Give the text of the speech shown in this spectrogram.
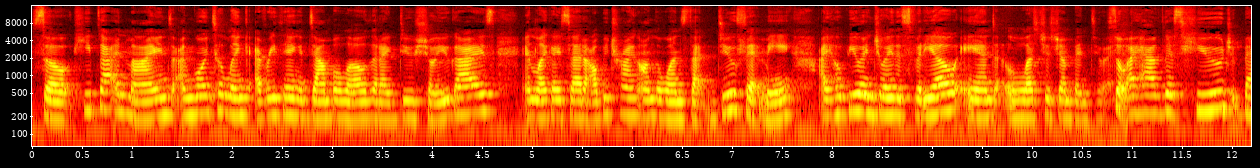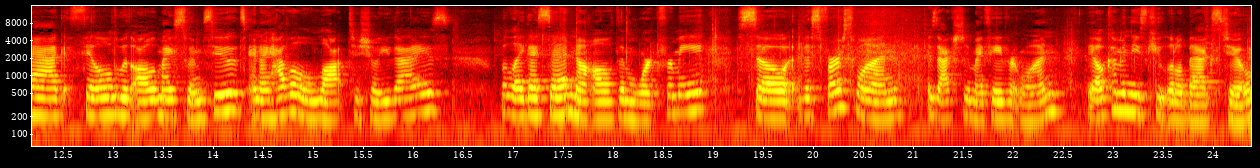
So keep that in mind. I'm going to link everything down below that I do show you guys. And like I said, I'll be trying on the ones that do fit me. I hope you enjoy this video and let's just jump into it. So I have this huge bag filled with all of my swimsuits and I have a lot to show you guys. But like I said, not all of them work for me. So this first one is actually my favorite one. They all come in these cute little bags too.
